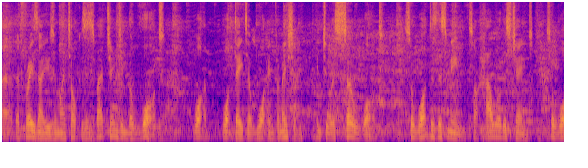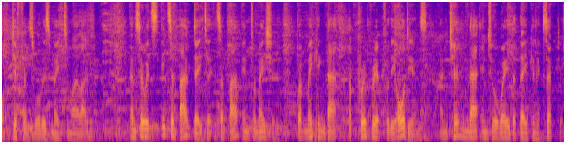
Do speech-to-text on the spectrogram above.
uh, the phrase I use in my talk is it's about changing the what, what, what data, what information into a so what. So what does this mean? So how will this change? So what difference will this make to my life? And so it's it's about data, it's about information, but making that appropriate for the audience and turning that into a way that they can accept it.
